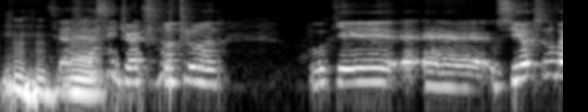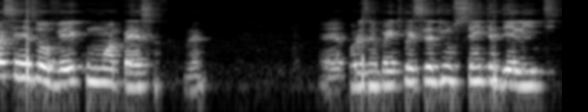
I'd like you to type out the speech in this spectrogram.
Você vai ficar é. sem draft no outro ano. Porque é, é, o Seahawks não vai se resolver com uma peça, né? É, por exemplo, a gente precisa de um center de elite.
